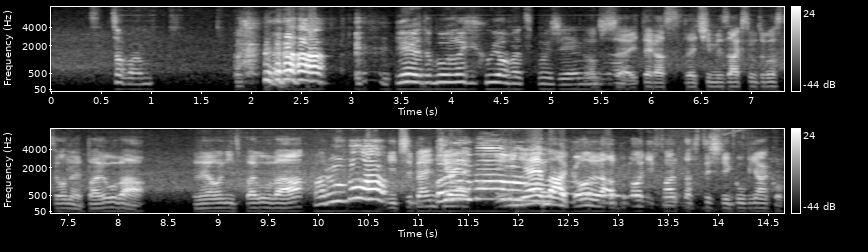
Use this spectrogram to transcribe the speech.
Co mam? nie, to było takie chujowe, co powiedziałem. Dobrze, i teraz lecimy z akcją w drugą stronę. Paruwa. Leonid Paruwa. Paruwa! I czy będzie... Paruwa! I nie ma gola, broni fantastycznie gówniaków.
